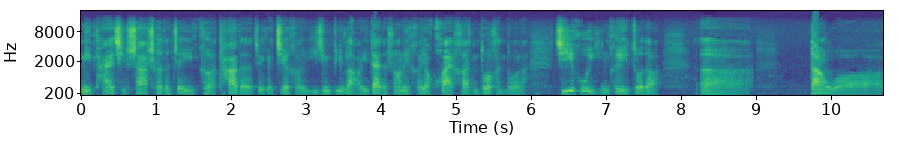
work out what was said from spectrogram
你抬起刹车的这一刻，它的这个结合已经比老一代的双离合要快很多很多了，几乎已经可以做到，呃，当我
